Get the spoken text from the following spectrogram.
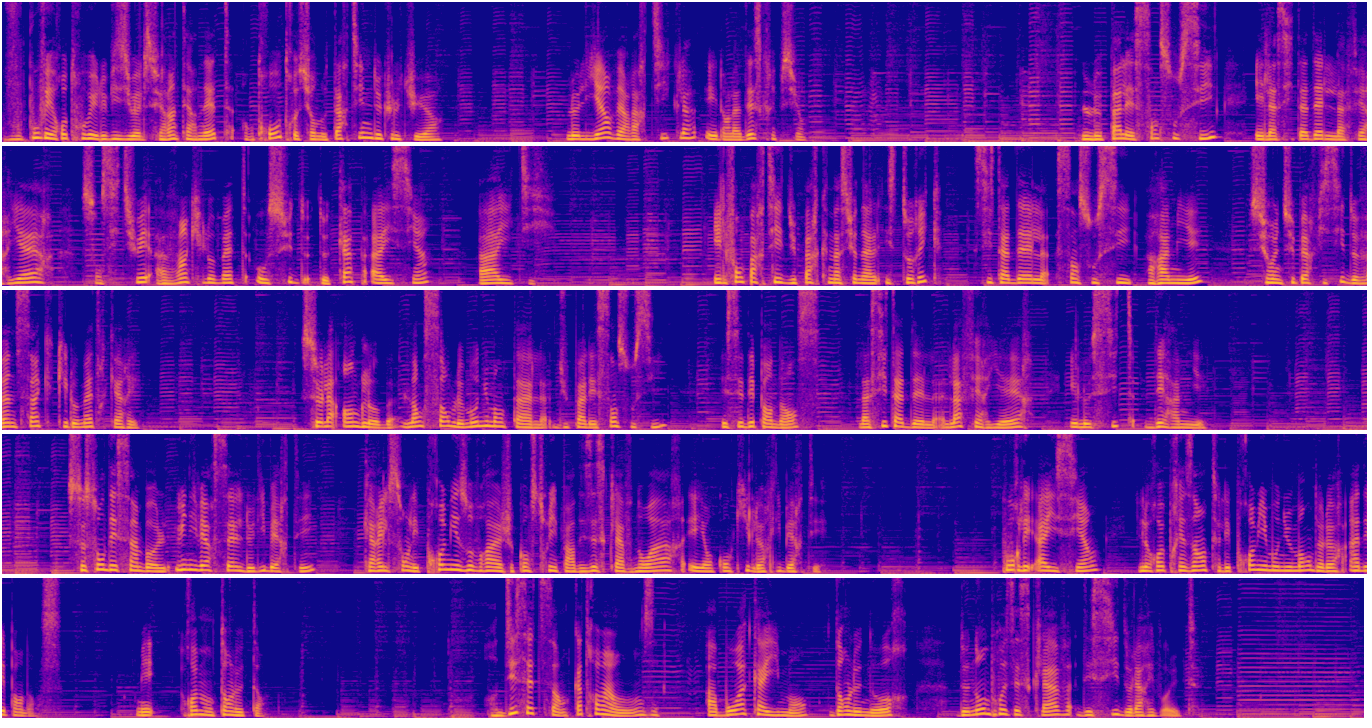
Vous pouvez retrouver le visuel sur Internet, entre autres sur nos tartines de culture. Le lien vers l'article est dans la description. Le palais sans souci et la citadelle La Ferrière sont situés à 20 km au sud de Cap Haïtien, à Haïti. Ils font partie du parc national historique Citadelle sans souci Ramier sur une superficie de 25 km. Cela englobe l'ensemble monumental du palais sans souci et ses dépendances, la citadelle La Ferrière et le site des Ramiers. Ce sont des symboles universels de liberté car ils sont les premiers ouvrages construits par des esclaves noirs ayant conquis leur liberté. Pour les Haïtiens, ils représentent les premiers monuments de leur indépendance. Mais remontons le temps. En 1791, à Bois-Caïman, dans le nord, de nombreux esclaves décident de la révolte.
